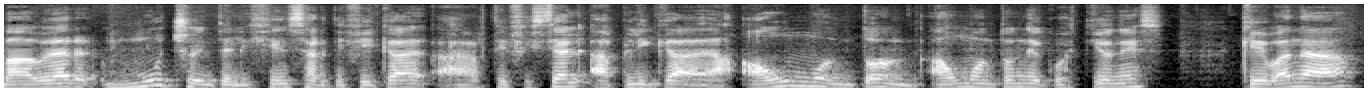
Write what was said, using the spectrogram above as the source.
va a haber mucha inteligencia artificial aplicada a un montón, a un montón de cuestiones que van a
